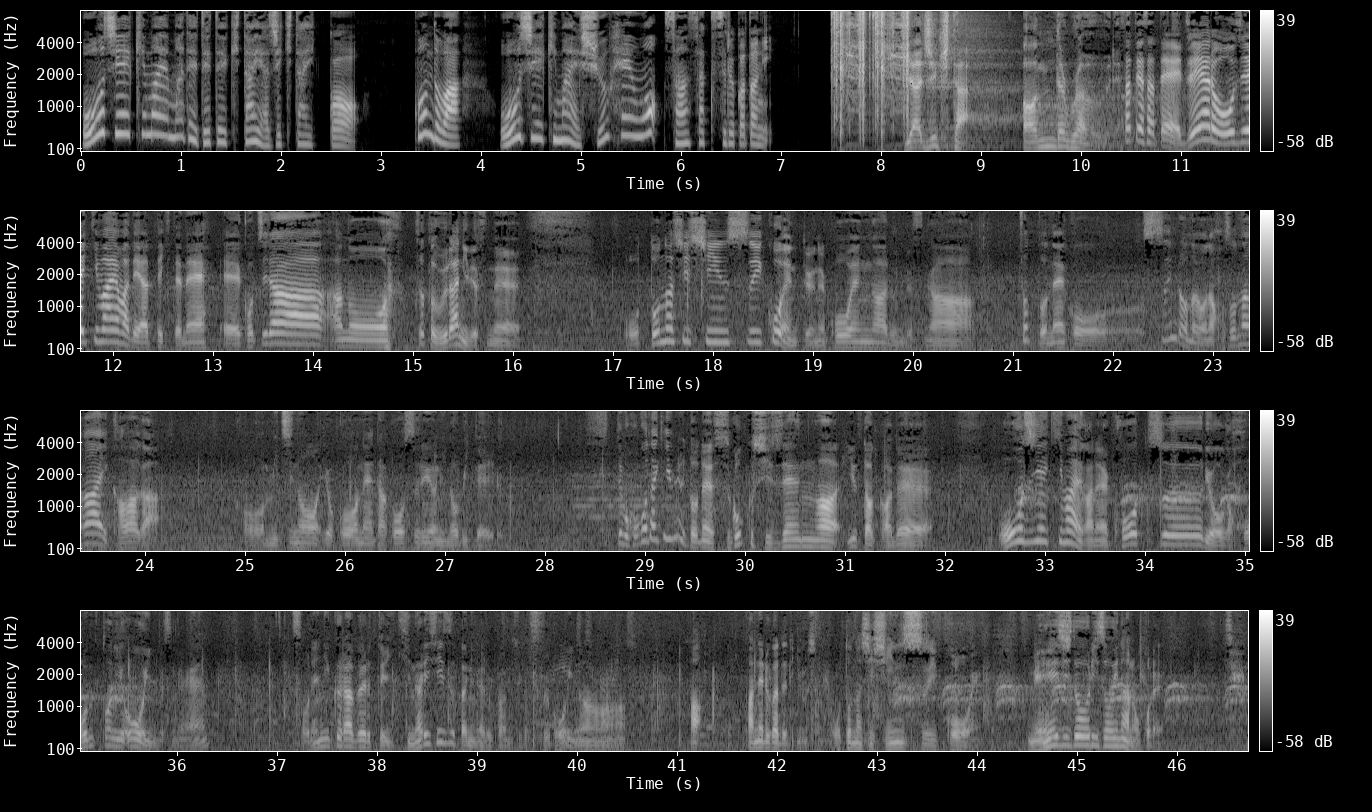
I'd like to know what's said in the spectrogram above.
王子駅前まで出てきたやじきた一行。今度は王子駅前周辺を散策することに。やじきた。さてさて JR 王子駅前までやってきてね、えーこちら、あのー ちょっと裏にですね音無親水公園というね公園があるんですがちょっとねこう水路のような細長い川がこう道の横をね蛇行するように伸びている。でもここだけ見るとねすごく自然が豊かで王子駅前がね交通量が本当に多いんですね。それに比べるといきなり静かになる感じがすごいな。あパネルが出てきましたね。音無親水公園。明治通り沿いなの？これ。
